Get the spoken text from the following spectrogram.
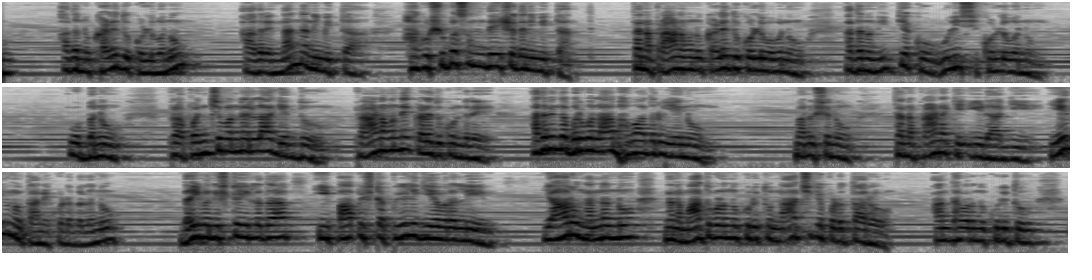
ಅದನ್ನು ಕಳೆದುಕೊಳ್ಳುವನು. ಆದರೆ ನನ್ನ ನಿಮಿತ್ತ ಹಾಗೂ ಶುಭ ಸಂದೇಶದ ನಿಮಿತ್ತ ತನ್ನ ಪ್ರಾಣವನ್ನು ಕಳೆದುಕೊಳ್ಳುವವನು ಅದನ್ನು ನಿತ್ಯಕ್ಕೂ ಉಳಿಸಿಕೊಳ್ಳುವನು. ಒಬ್ಬನು ಪ್ರಪಂಚವನ್ನೆಲ್ಲ ಗೆದ್ದು ಪ್ರಾಣವನ್ನೇ ಕಳೆದುಕೊಂಡರೆ ಅದರಿಂದ ಬರುವ ಲಾಭವಾದರೂ ಏನು? ಮನುಷ್ಯನು ತನ್ನ ಪ್ರಾಣಕ್ಕೆ ಈಡಾಗಿ ಏನನ್ನು ತಾನೇ ಕೊಡಬಲ್ಲನು? ದೈವನಿಷ್ಠೆ ಇಲ್ಲದ ಈ ಪಾಪಿಷ್ಟ ಪೀಳಿಗೆಯವರಲ್ಲಿ ಯಾರು ನನ್ನನ್ನು, ನನ್ನ ಮಾತುಗಳನ್ನು ಕುರಿತು ನಾಚಿಕೆ ಪಡುತ್ತಾರೋ ಅಂಥವರನ್ನು ಕುರಿತು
